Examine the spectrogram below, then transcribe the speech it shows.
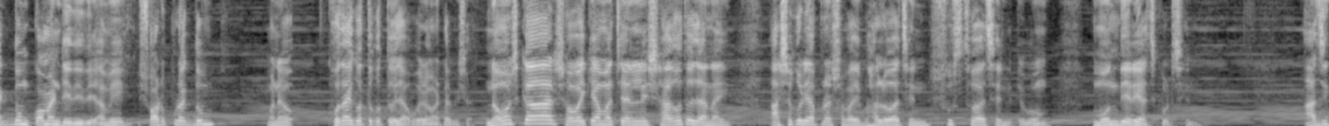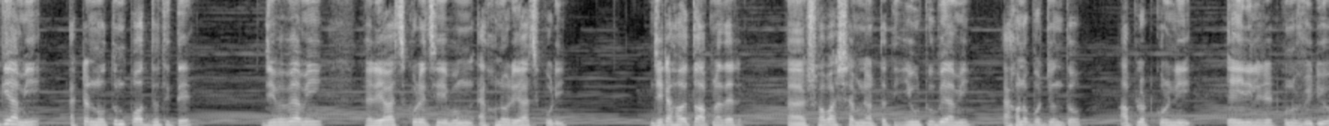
একদম কমেন্ট দিয়ে দিদি। আমি স্বর পুরো একদম মানে খোদাই করতে করতে যাব এরকম একটা বিষয়। নমস্কার, সবাইকে আমার চ্যানেলে স্বাগত জানাই। আশা করি আপনারা সবাই ভালো আছেন, সুস্থ আছেন এবং মন দিয়ে রেয়াজ করছেন। আজকে আমি একটা নতুন পদ্ধতিতে যেভাবে আমি রেওয়াজ করেছি এবং এখনও রেওয়াজ করি, যেটা হয়তো আপনাদের সবার সামনে অর্থাৎ ইউটিউবে আমি এখনও পর্যন্ত আপলোড করিনি এই রিলেটেড কোনো ভিডিও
